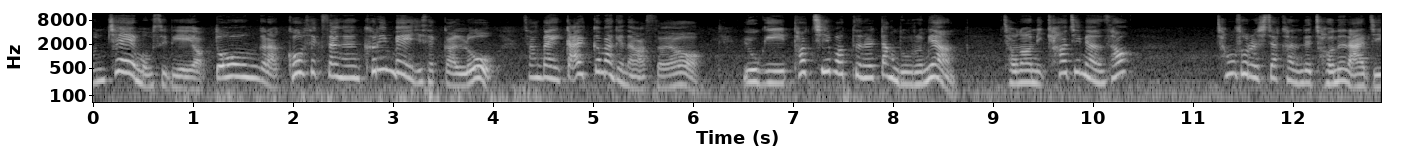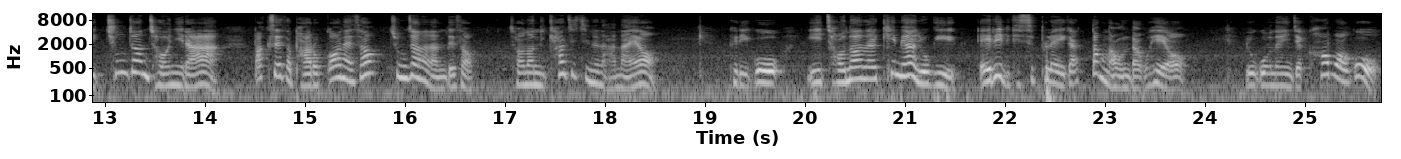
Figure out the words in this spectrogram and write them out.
본체의 모습이에요. 동그랗고 색상은 크림 베이지 색깔로 상당히 깔끔하게 나왔어요. 여기 터치 버튼을 딱 누르면 전원이 켜지면서 청소를 시작하는데 저는 아직 충전 전이라 박스에서 바로 꺼내서 충전은 안 돼서 전원이 켜지지는 않아요. 그리고 이 전원을 키면 여기 LED 디스플레이가 딱 나온다고 해요. 요거는 이제 커버고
